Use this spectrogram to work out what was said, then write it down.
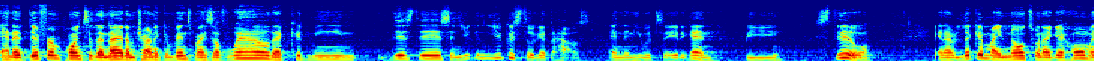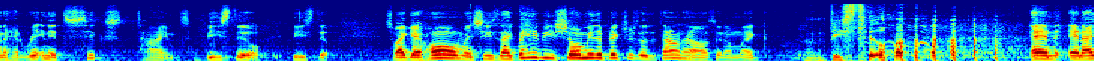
And at different points of the night, I'm trying to convince myself, well, that could mean this, this, and you can you could still get the house. And then he would say it again, be still. And I would look at my notes when I get home, and I had written it six times, be still, be still. So I get home, and she's like, baby, show me the pictures of the townhouse. And I'm like, Be still. and and I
